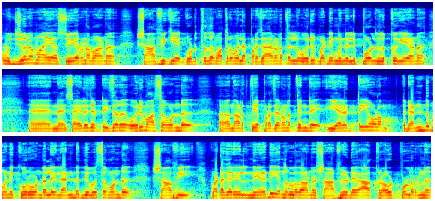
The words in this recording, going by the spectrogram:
ഉജ്ജ്വലമായ സ്വീകരണമാണ് ഷാഫിക്ക് കൊടുത്തത്. മാത്രമല്ല പ്രചാരണത്തിൽ ഒരു പടി മുന്നിൽ ഇപ്പോൾ നിൽക്കുകയാണ്. പിന്നെ ശൈലജ ടീച്ചർ ഒരു മാസം കൊണ്ട് നടത്തിയ പ്രചരണത്തിന്റെ ഇരട്ടിയോളം രണ്ട് മണിക്കൂർ കൊണ്ട് അല്ലെങ്കിൽ രണ്ട് ദിവസം കൊണ്ട് ഷാഫി വടകരയിൽ നേടി എന്നുള്ളതാണ് ഷാഫിയുടെ ആ ക്രൗഡ് പുള്ളറിന്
